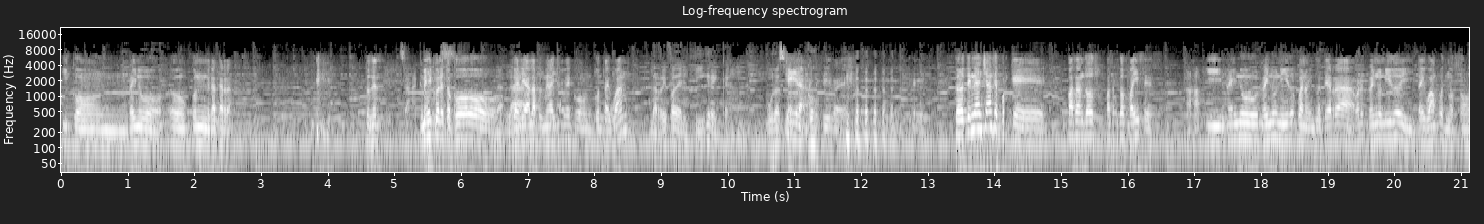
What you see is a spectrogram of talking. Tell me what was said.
y con Reino o con Inglaterra. Entonces. México le tocó La- la- pelear la primera llave con, con Taiwán. La rifa del tigre, cabrón. Puro asiático. sí, güey. Sí. Pero tenían chance porque pasan dos, pasan dos países. Ajá. Y Reino, Reino Unido, bueno, Inglaterra, bueno, Reino Unido y Taiwán pues no son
